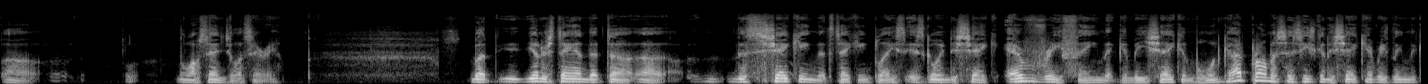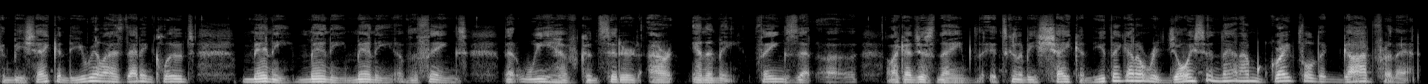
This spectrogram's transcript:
uh, the Los Angeles area. But you understand that uh, uh, this shaking that's taking place is going to shake everything that can be shaken. Well, when God promises He's going to shake everything that can be shaken, do you realize that includes many, many, many of the things that we have considered our enemy? Things that, uh, like I just named, it's going to be shaken. You think I don't rejoice in that? I'm grateful to God for that.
